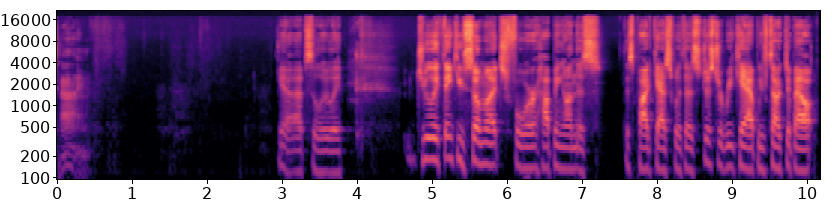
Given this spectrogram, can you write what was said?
time. Yeah, absolutely. Julie, thank you so much for hopping on this this podcast with us. Just to recap, we've talked about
